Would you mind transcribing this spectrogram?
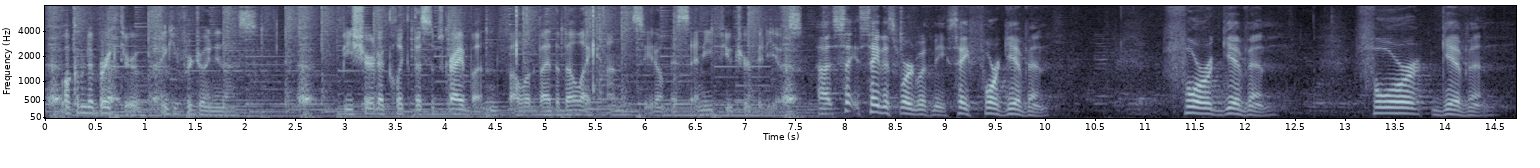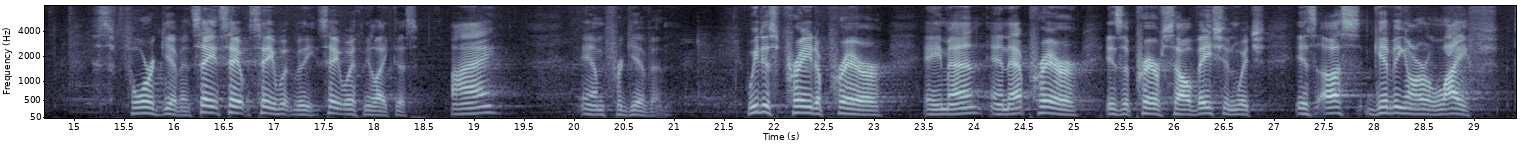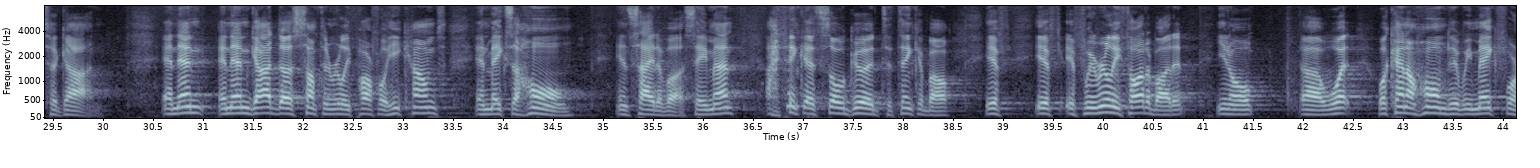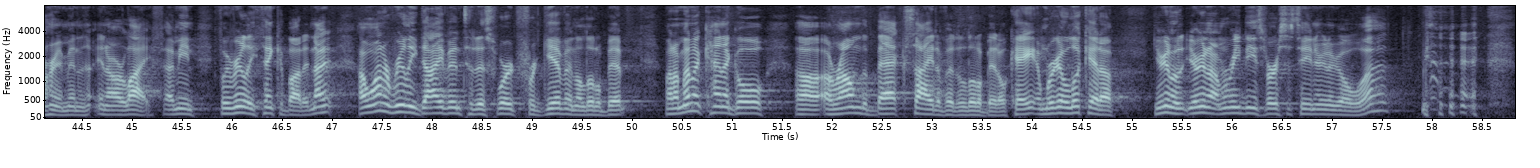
Welcome to Breakthrough. Thank you for joining us. Be sure to click the subscribe button followed by the bell icon so you don't miss any future videos. Uh, say, say this word with me. Say forgiven. Forgiven. Forgiven. Forgiven. Say, say, say it with me. Say it with me like this. I am forgiven. We just prayed a prayer, amen, and that prayer is a prayer of salvation, which is us giving our life to God. And then, and then God does something really powerful. He comes and makes a home inside of us. Amen? I think that's so good to think about. If, if, if we really thought about it, you know, uh, what, what kind of home did we make for him in, in our life? I mean, if we really think about it. And I, I want to really dive into this word forgiven a little bit, but I'm going to kind of go uh, around the back side of it a little bit, okay? And we're going to look at a, you're going to, you're going to read these verses to you and you're going to go, what?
